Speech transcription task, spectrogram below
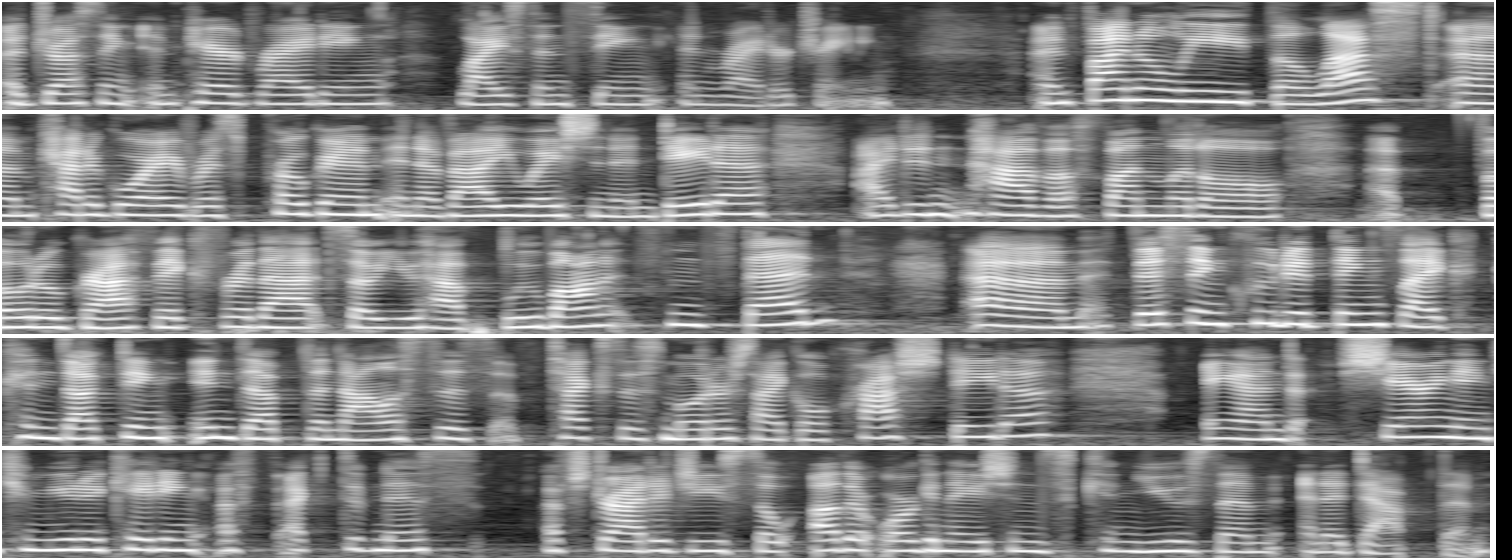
addressing impaired riding, licensing, and rider training. And finally, the last um, category was program and evaluation and data. I didn't have a fun little uh, photographic for that, so you have bluebonnets instead. Um, this included things like conducting in-depth analysis of Texas motorcycle crash data and sharing and communicating effectiveness of strategies so other organizations can use them and adapt them.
